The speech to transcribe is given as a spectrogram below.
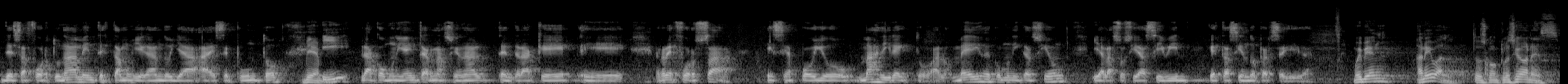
desafortunadamente estamos llegando ya a ese punto y la comunidad internacional tendrá que eh, reforzar ese apoyo más directo a los medios de comunicación y a la sociedad civil que está siendo perseguida. Muy bien, Aníbal, tus conclusiones.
